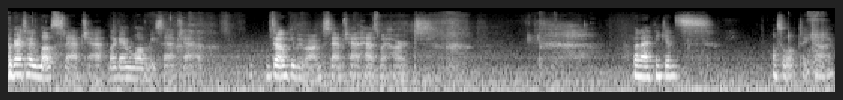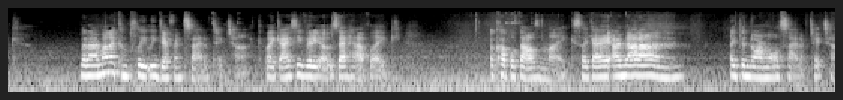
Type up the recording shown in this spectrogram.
I'm gonna tell you, love Snapchat. Like I love me Snapchat. Don't get me wrong, Snapchat has my heart. But I think it's also love TikTok. But I'm on a completely different side of TikTok. Like I see videos that have like a couple thousand likes. Like I, I'm not on like the normal side of TikTok.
